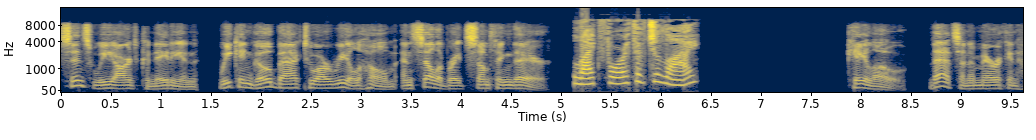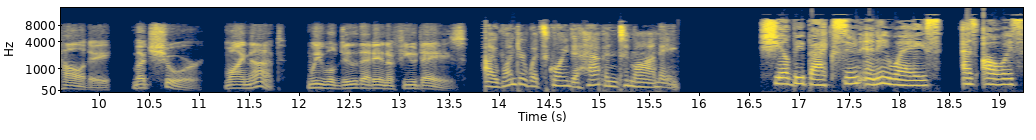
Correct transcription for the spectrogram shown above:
since we aren't Canadian, we can go back to our real home and celebrate something there. Like 4th of July? Cayloo, that's an American holiday, but sure, why not? We will do that in a few days. I wonder what's going to happen to Mommy. She'll be back soon anyways, as always.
